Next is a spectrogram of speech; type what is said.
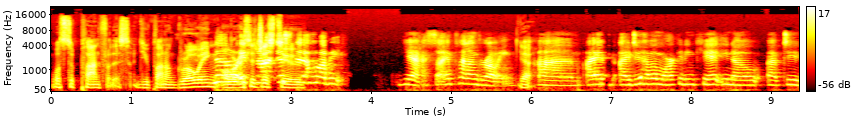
what's the plan for this? Do you plan on growing, no or is it not just just to? a hobby yes i plan on growing Yeah. um, I, I do have a marketing kit you know uh, to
